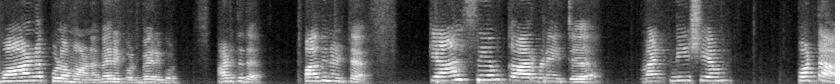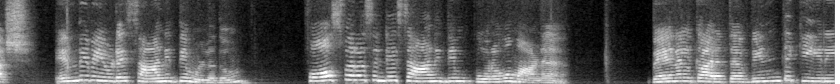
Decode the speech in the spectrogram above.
വാഴക്കുളമാണ്. വെരി ഗുഡ് വെരി ഗുഡ് അടുത്തത്. പതിനെട്ട്. കാൽസ്യം കാർബണേറ്റ് മഗ്നീഷ്യം പൊട്ടാഷ് എന്നിവയുടെ സാന്നിധ്യമുള്ളതും ഫോസ്ഫറസിന്റെ സാന്നിധ്യം കുറവുമാണ്. വേനൽക്കാലത്ത് വിണ്ട് കീറി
